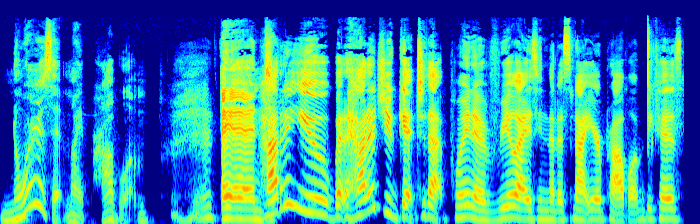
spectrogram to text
nor is it my problem. Mhm. And How do you, but how did you get to that point of realizing that it's not your problem? Because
